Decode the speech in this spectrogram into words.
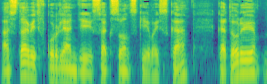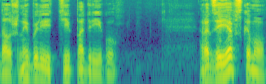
оставить в Курляндии саксонские войска, которые должны были идти под Ригу. Радзиевскому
